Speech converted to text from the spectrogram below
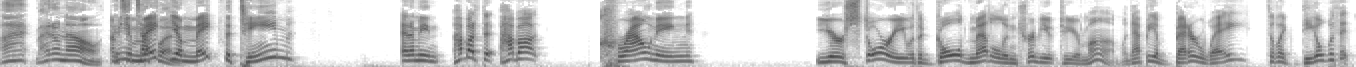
I I don't know. I mean, you make one. you make the team, and I mean, how about the how about crowning your story with a gold medal in tribute to your mom? Would that be a better way to like deal with it?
